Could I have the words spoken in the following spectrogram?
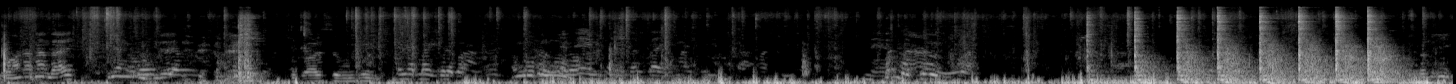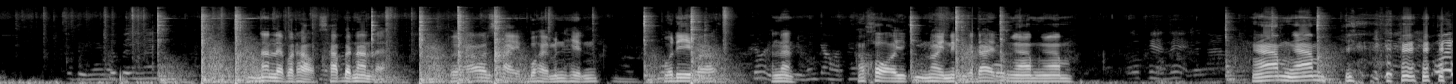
หัวนั่นได้ยังอยู่เลยก็สูงขึ้นนั่นแหละปะเฒ่าซับแบบนั่นแหละ พื่อเอาใส่บ่ให้มันเห็นพอดีว่าอันนั้นเฮเอาคออีกหน่อยหนึ่งก็ได้งามงามโอเคแน่ก็งามงามงามโอ้ย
